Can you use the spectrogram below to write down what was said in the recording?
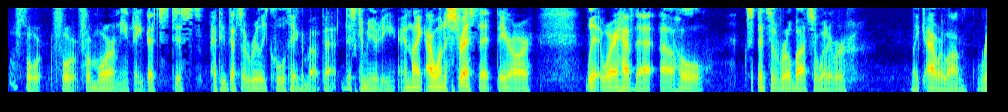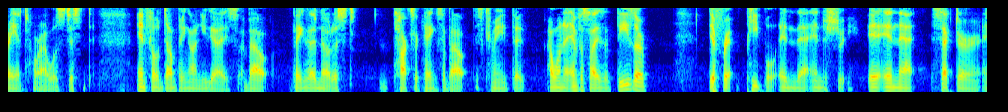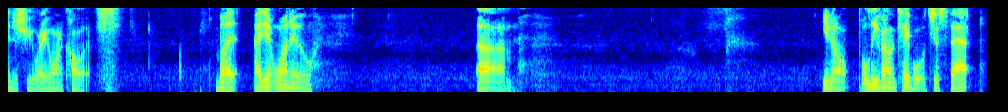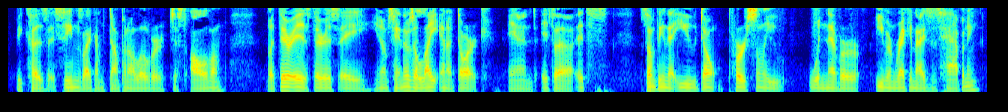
for for for more. I mean, think that's just I think that's a really cool thing about that this community. And like I want to stress that there are where I have that uh, whole expensive robots or whatever like hour long rant where I was just info dumping on you guys about things I noticed toxic things about this community that I want to emphasize that these are different people in that industry in that sector industry whatever you want to call it. But I didn't want to um you know, leave it on the table with just that because it seems like I'm dumping all over just all of them. But there is there is a, you know I'm saying, there's a light and a dark and it's a it's something that you don't personally would never even recognize as happening.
